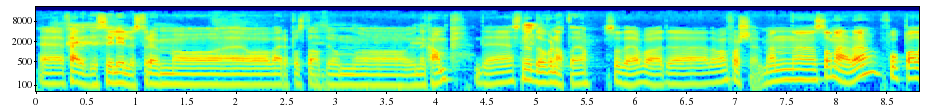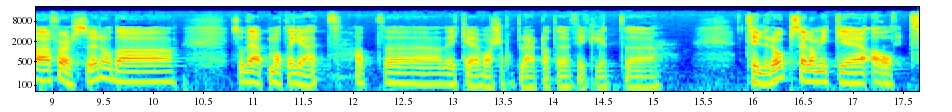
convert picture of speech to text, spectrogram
Eh, ferdes i Lillestrøm og, eh, og, være på stadion under kamp. Det snudde over natta, ja. Så det var, eh, det var, en forskjell. Men sånn er det. Fotball er følelser, og da Så det er på en måte greit at det ikke var så populært at det fikk litt tilrop, selv om ikke alt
